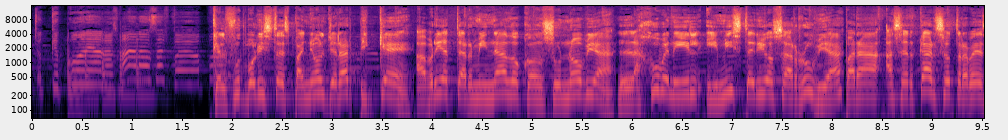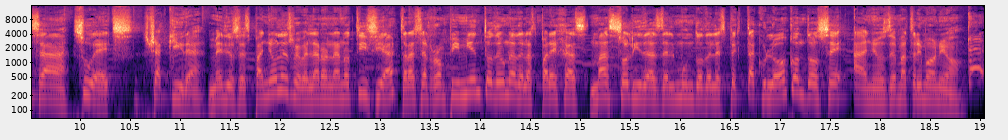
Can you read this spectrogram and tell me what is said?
Yo que ponía las manos al fuego. Que el futbolista español Gerard Piqué habría terminado con su novia, la juvenil y misteriosa rubia, para acercarse otra vez a su ex, Shakira. Medios españoles revelaron la noticia tras el rompimiento de una de las parejas más sólidas del mundo del espectáculo con 12 años de matrimonio. Te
